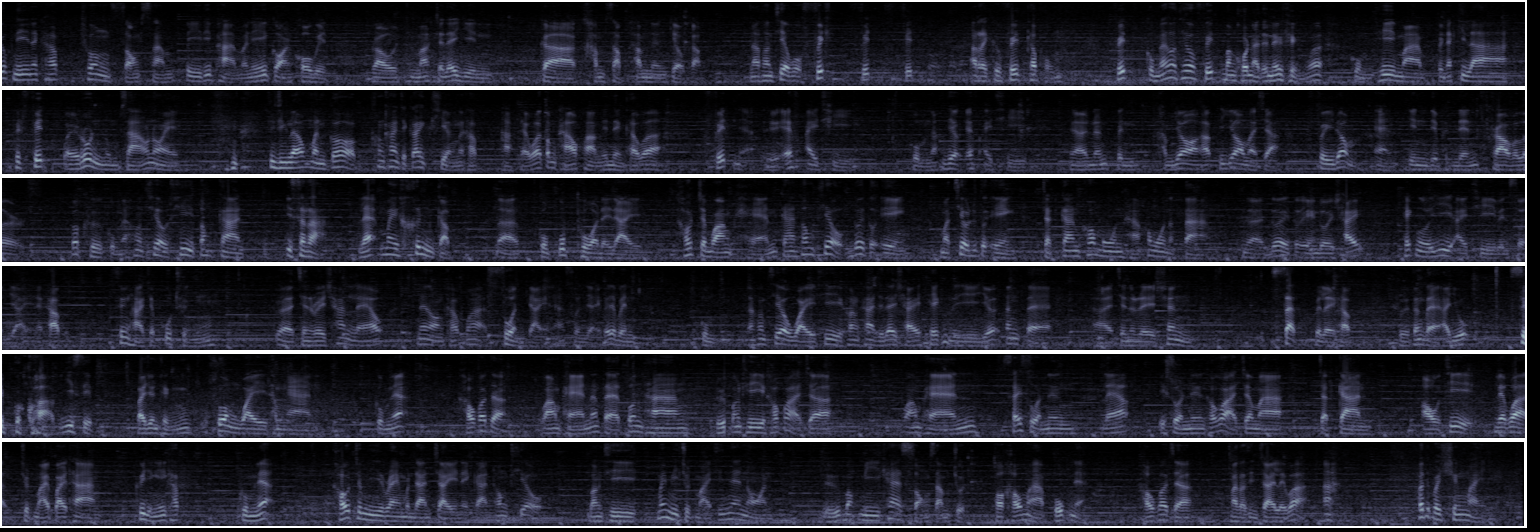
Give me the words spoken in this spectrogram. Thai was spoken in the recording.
ยุคนี้นะครับช่วง 2-3 ปีที่ผ่านมานี้ก่อนโควิด เรามักจะได้ยินกับคำศัพท์คำหนึ่งเกี่ยวกับนักท่องเที่ยวว่าฟิตฟิตฟิตอะไรคือฟิตครับผมฟิตกลุ่มนักท่องเที่ยวฟิตบางคนอาจจะนึกถึงว่ากลุ่มที่มาเป็นนักกีฬาฟิตฟิตวัยรุ่นหนุ่มสาวหน่อย จริงๆแล้วมันก็ค่อนข้างจะใกล้เคียงนะครับแต่ว่าต้องเท้าความนิดหนึ่งครับว่า FIT เนี่ยหรือ FIT กลุ่มนักท่องเที่ยว FIT นะนั้นเป็นคำย่อครับที่ย่อมาจาก Freedom and Independent Travelers ก็คือกลุ่มนักท่องเที่ยวที่ต้องการอิสระและไม่ขึ้นกับกลุ่มกรุ๊ปทัวร์ใด ๆ เขาจะวางแผนการท่องเที่ยวด้วยตัวเอง มาเที่ยวด้วยตัวเอง จัดการข้อมูลหาข้อมูลต่างๆ ด้วยตัวเองโดยใช้เทคโนโลยี IT เป็นส่วนใหญ่นะครับ ซึ่งหากจะพูดถึงเจเนอเรชันแล้วแน่นอนครับว่าส่วนใหญ่นะส่วนใหญ่ก็จะเป็นกลุ่มนักท่องเที่ยววัยที่ค่อนข้างจะได้ใช้เทคโนโลยีเยอะตั้งแต่เจเนอเรชัน Z ไปเลยครับ คือตั้งแต่อายุ 10 กว่ากว่า20 ไปจนถึงช่วงวัยทำงาน กลุ่มเนี้ยเขาก็จะวางแผนตั้งแต่ต้นทาง หรือบางทีเขาก็อาจจะวางแผนใช้ส่วนหนึ่งแล้วอีกส่วนหนึ่งเขาก็อาจจะมาจัดการเอาที่เรียกว่าจุดหมายปลายทาง คืออย่างนี้ครับ กลุ่มเนี้ยเขาจะมีแรงบันดาลใจในการท่องเที่ยว บางทีไม่มีจุดหมายที่แน่นอน หรือมีแค่ 2-3 จุด พอเขามาปุ๊บเนี่ย เขาก็จะมาตัดสินใจเลยว่าอะเขาจะไปเชียงใหม่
